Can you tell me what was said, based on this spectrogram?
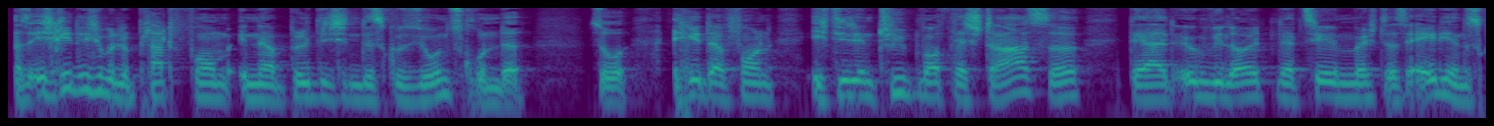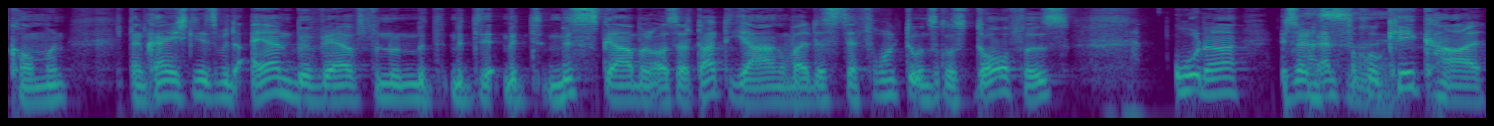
Also ich rede nicht über eine Plattform in einer politischen Diskussionsrunde. So, ich rede davon, ich sehe den Typen auf der Straße, der halt irgendwie Leuten erzählen möchte, dass Aliens kommen, dann kann ich ihn jetzt mit Eiern bewerfen und mit, mit, mit Mistgabeln aus der Stadt jagen, weil das ist der Verrückte unseres Dorfes. Oder ist halt Ach einfach, okay, Karl,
